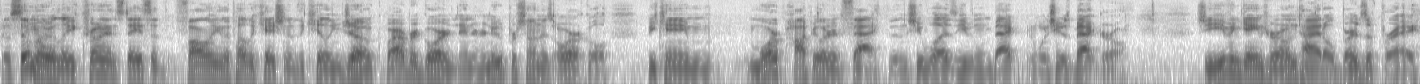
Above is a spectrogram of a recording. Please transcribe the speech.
So similarly, Cronin states that following the publication of The Killing Joke, Barbara Gordon and her new persona as Oracle became more popular in fact than she was even when back when she was Batgirl. She even gained her own title, Birds of Prey,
